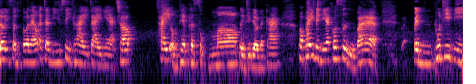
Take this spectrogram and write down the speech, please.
โดยส่วนตัวแล้วอาจารย์บีซีใครใจเนี่ย ชอบไพ่องค์เทพพระศุกร์มากเลยทีเดียวนะคะ เพราะไพ่ใบนี้เขาสื่อว่าเป็นผู้ที่มี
